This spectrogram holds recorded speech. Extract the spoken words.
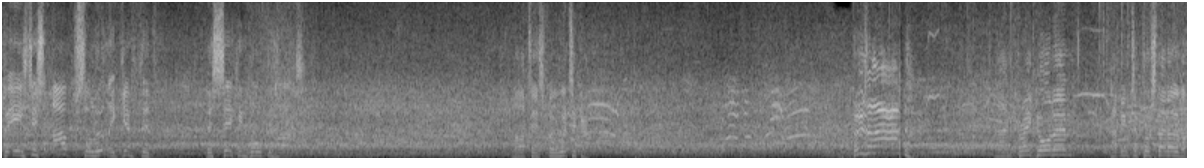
but he's just absolutely gifted the second goal to Hearts. Martis for Whittaker. Beuzelin! And Craig Gordon having to push that over.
